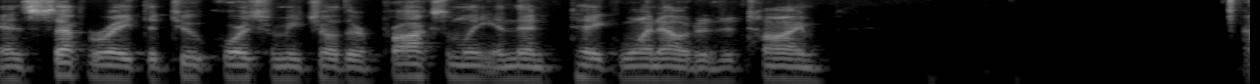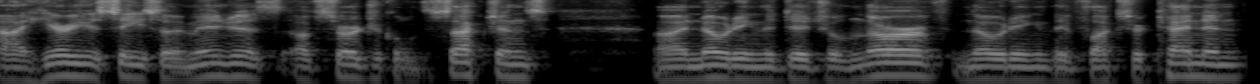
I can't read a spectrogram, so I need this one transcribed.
and separate the two cords from each other approximately and then take one out at a time. Uh, here you see some images of surgical dissections, uh, noting the digital nerve, noting the flexor tendon,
